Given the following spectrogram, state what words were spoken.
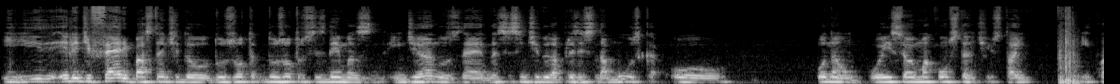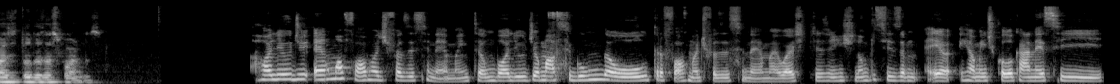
e ele difere bastante do, dos, dos outros sistemas indianos, né, nesse sentido da presença da música, ou, ou não? Ou isso é uma constante? Isso está em, em quase todas as formas? Hollywood é uma forma de fazer cinema, então Bollywood é uma segunda ou outra forma de fazer cinema. Eu acho que a gente não precisa é, realmente colocar nesse,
